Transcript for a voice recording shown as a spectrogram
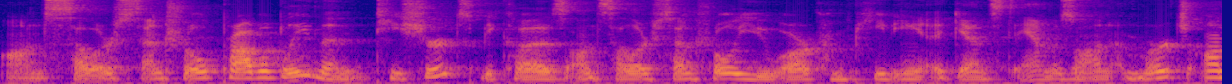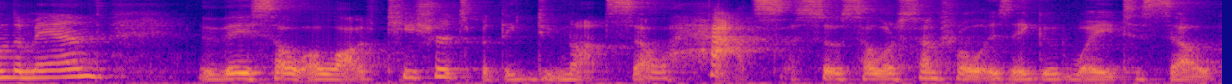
on Seller Central probably than t shirts because on Seller Central you are competing against Amazon merch on demand. They sell a lot of t shirts, but they do not sell hats. So Seller Central is a good way to sell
